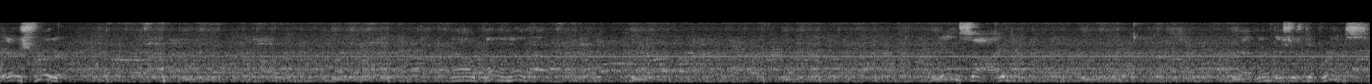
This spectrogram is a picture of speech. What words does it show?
Here's Schroeder. Now Belinelli. Inside. Dedmon dishes to Prince.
